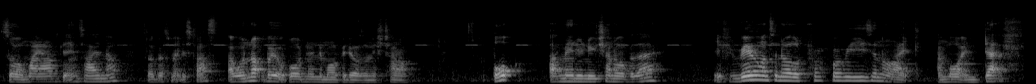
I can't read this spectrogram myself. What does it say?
So my arm's getting tired now, so I best make this fast. I will not be uploading any more videos on this channel. But I've made a new channel over there. If you really want to know the proper reason, like a more in-depth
